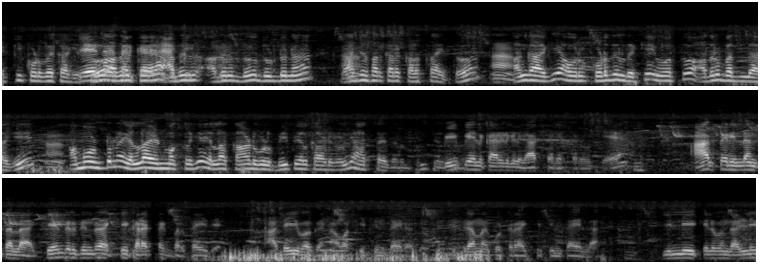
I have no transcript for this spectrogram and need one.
ಅಕ್ಕಿ ಕೊಡ್ಬೇಕಾಗಿತ್ತು. ಅದ್ರದ್ದು ಅದಕ್ಕೆ ಸರ್ಕಾರ ಅದ್ರ ಅದರದ್ದು ದುಡ್ಡನ್ನ ರಾಜ್ಯ ಸರ್ಕಾರ ಕಳಿಸ್ತಾ ಇತ್ತು. ಹಂಗಾಗಿ ಅವ್ರು ಕೊಡದಿಲ್ದಕ್ಕೆ ಇವತ್ತು ಅದ್ರ ಬದಲಾಗಿ ಅಮೌಂಟ್ ಅಮೌಂಟ್ನ ಎಲ್ಲಾ ಹೆಣ್ಮಕ್ಳಿಗೆ ಎಲ್ಲಾ ಕಾರ್ಡ್ಗಳು ಬಿ ಪಿ ಎಲ್ ಕಾರ್ಡ್ಗಳಿಗೆ ಹಾಕ್ತಾ ಇದ್ದಾರೆ. ಬಿ ಪಿ ಎಲ್ ಕಾರ್ಡ್ಗಳಿಗೆ ಹಾಕ್ತಾರೆ ಸರ್ ಓಕೆ ಹಾಕ್ತಾರೆ ಇಲ್ಲ ಅಂತಲ್ಲ ಕೇಂದ್ರದಿಂದ ಅಕ್ಕಿ ಕರೆಕ್ಟಾಗಿ ಬರ್ತಾ ಇದೆ. ಅದೇ ಇವಾಗ ನಾವು ಅಕ್ಕಿ ತಿಂತಾ ಇರೋದು. ಸಿದ್ದರಾಮಯ್ಯ ಕೊಟ್ಟರೆ ಅಕ್ಕಿ ತಿಂತಾ ಇಲ್ಲ. ಇಲ್ಲಿ ಕೆಲವೊಂದು ಹಳ್ಳಿ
